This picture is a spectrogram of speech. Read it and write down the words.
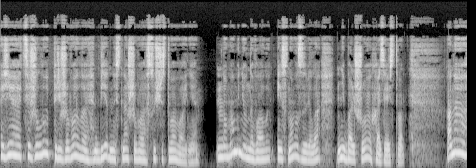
Я тяжело переживала бедность нашего существования, но мама не унывала и снова завела небольшое хозяйство – Она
